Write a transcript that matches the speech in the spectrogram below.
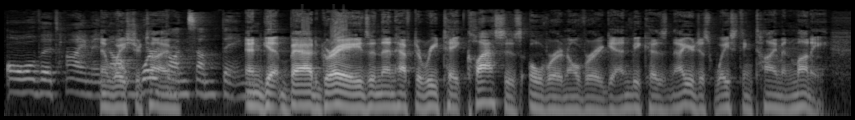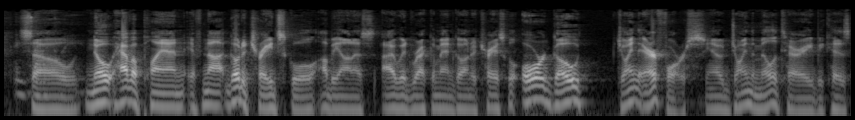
all the time and, and not waste your work time on something. and get bad grades and then have to retake classes over and over again because now you're just wasting time and money. So no have a plan. If not, go to trade school. I'll be honest. I would recommend going to trade school or go join the Air Force, you know, join the military because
